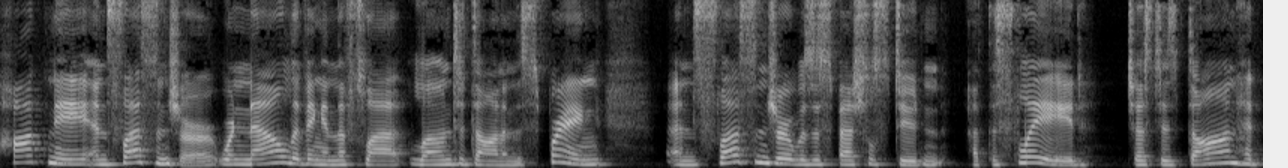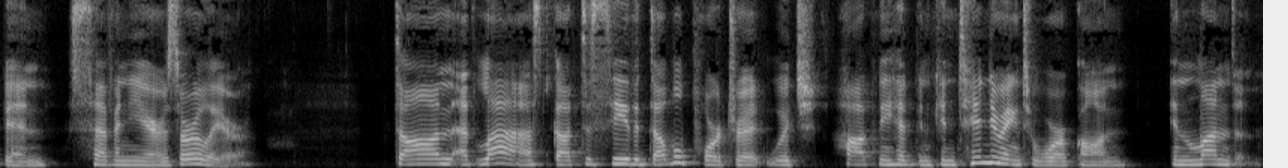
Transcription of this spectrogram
Hockney and Schlesinger were now living in the flat loaned to Don in the spring, and Schlesinger was a special student at the Slade just as Don had been seven years earlier. Don at last got to see the double portrait which Hockney had been continuing to work on in London.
